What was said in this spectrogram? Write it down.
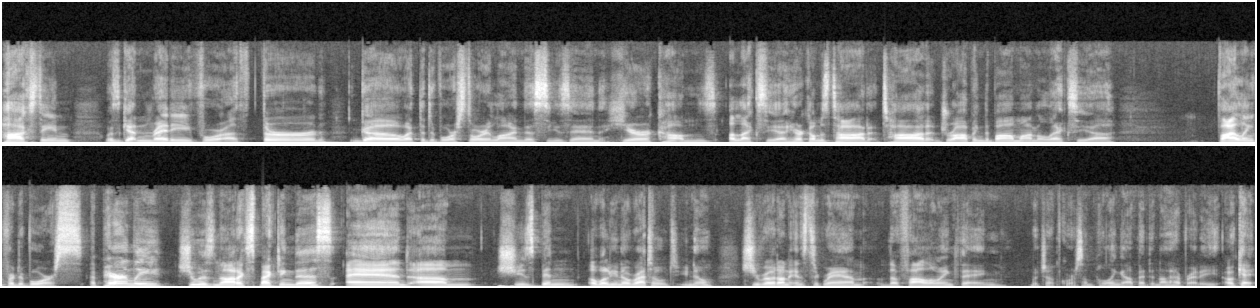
Hochstein was getting ready for a third go at the divorce storyline this season, here comes Alexia. Here comes Todd. Todd dropping the bomb on Alexia filing for divorce. Apparently, she was not expecting this, and um, she's been, oh, well, you know, rattled. You know, she wrote on Instagram the following thing, which of course I'm pulling up. I did not have ready. Okay,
